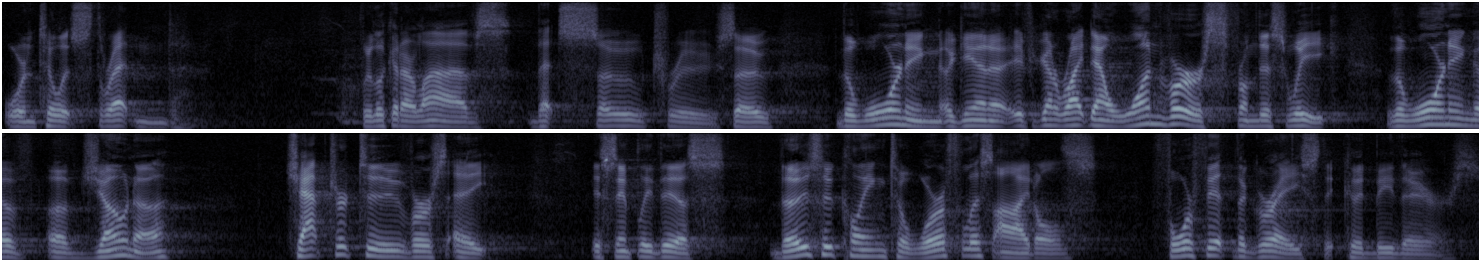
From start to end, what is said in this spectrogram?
or until it's threatened. If we look at our lives, that's so true. So, the warning again, uh, if you're going to write down one verse from this week, the warning of, of Jonah, chapter 2, verse 8, is simply this Those who cling to worthless idols forfeit the grace that could be theirs.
